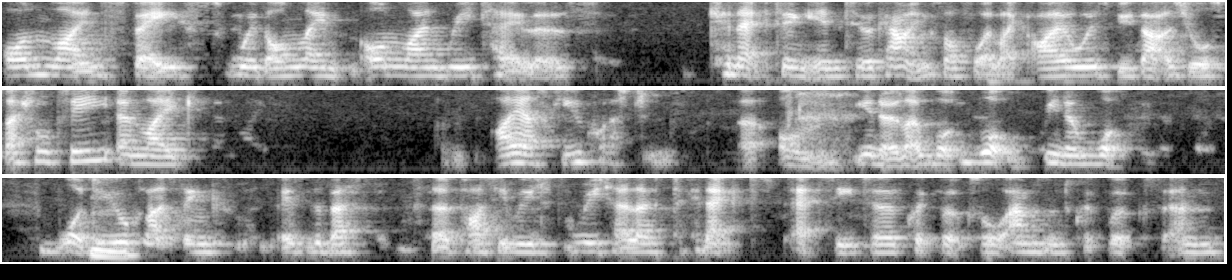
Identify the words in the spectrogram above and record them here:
online space with online online retailers connecting into accounting software, like, I always view that as your specialty. And like, I ask you questions uh, on, you know, like what what you know what what do mm. your hmm. clients think is the best third party re- retailer to connect Etsy to QuickBooks or Amazon to QuickBooks and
